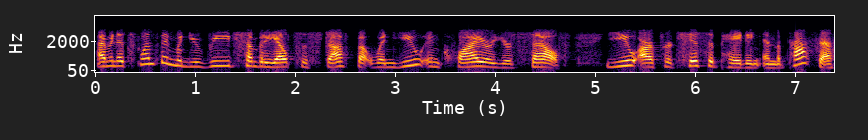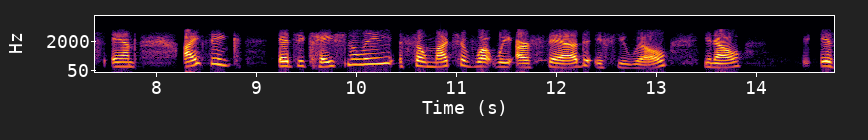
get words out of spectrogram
I mean, it's one thing when you read somebody else's stuff, but when you inquire yourself, you are participating in the process. And I think educationally, so much of what we are fed, if you will, you know, is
